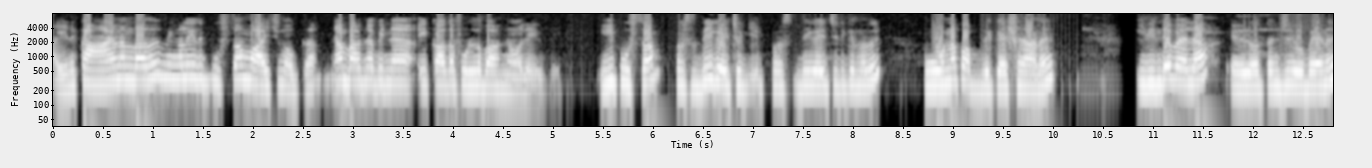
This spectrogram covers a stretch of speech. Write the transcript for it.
അതിന് കാരണം എന്താന്ന് നിങ്ങൾ ഈ പുസ്തകം വായിച്ചു നോക്കുക. ഞാൻ പറഞ്ഞ പിന്നെ ഈ കഥ ഫുള്ള് പറഞ്ഞ പോലെ ഈ പുസ്തകം പ്രസിദ്ധീകരിച്ചു പ്രസിദ്ധീകരിച്ചിരിക്കുന്നത് പൂർണ പബ്ലിക്കേഷൻ ആണ്. ഇതിന്റെ വില എഴുപത്തഞ്ച് രൂപയാണ്.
